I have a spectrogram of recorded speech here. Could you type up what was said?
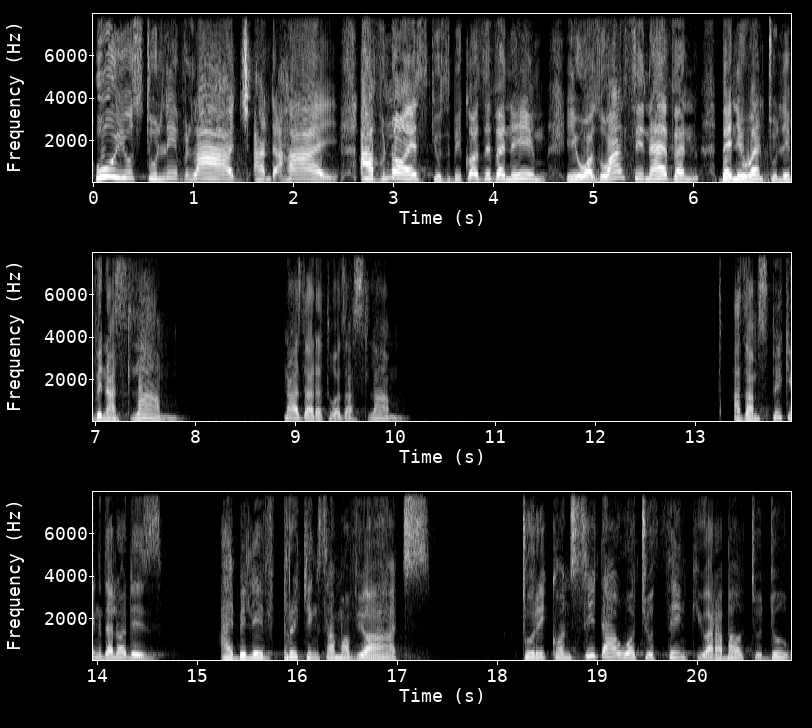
who used to live large and high, have no excuse because even him, he was once in heaven, then he went to live in a slum. Nazareth was a slum. As I'm speaking, the Lord is, I believe, pricking some of your hearts to reconsider what you think you are about to do,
